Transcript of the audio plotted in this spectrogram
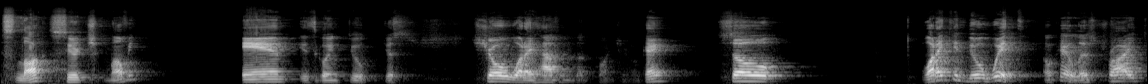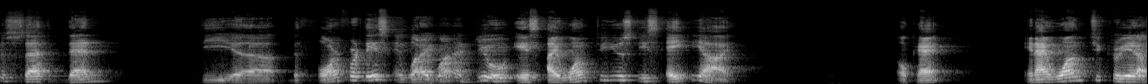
slot, search movie and it's going to just show what I have in that function, okay? So what I can do with Okay, let's try to set then the, uh, the form for this. And what I want to do is I want to use this API. Okay. And I want to create a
